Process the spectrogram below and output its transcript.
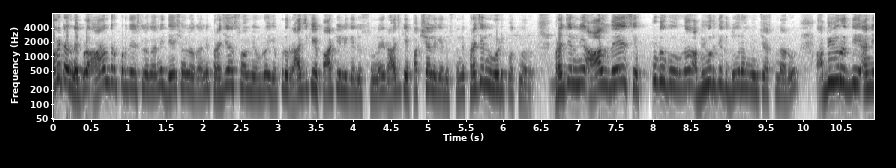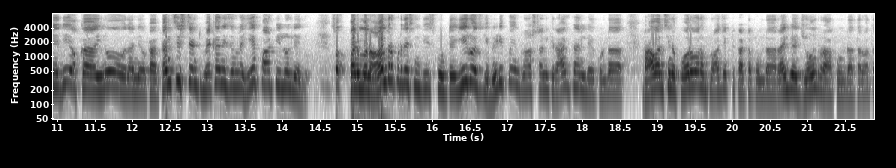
ఒకటన్నా ఇప్పుడు ఆంధ్రప్రదేశ్లో కానీ దేశంలో కానీ ప్రజాస్వామ్యంలో ఎప్పుడు రాజకీయ పార్టీలు గెలుస్తున్నాయి రాజకీయ పక్షాలు గెలుస్తున్నాయి ప్రజల్ని ఓడిపోతున్నారు. ప్రజల్ని ఆల్వేస్ ఎప్పుడు కూడా అభివృద్ధికి దూరంగా ఉంచేస్తున్నారు. అభివృద్ధి అనేది ఒక యూనో దాన్ని ఒక కన్సిస్టెంట్ మెకానిజంలో ఏ పార్టీలో లేదు. సో మరి మన ఆంధ్రప్రదేశ్ని తీసుకుంటే ఈ రోజుకి విడిపోయిన రాష్ట్రానికి రాజధాని లేకుండా రావాల్సిన పోలవరం ప్రాజెక్టు కట్టకుండా రైల్వే జోన్ రాకుండా తర్వాత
